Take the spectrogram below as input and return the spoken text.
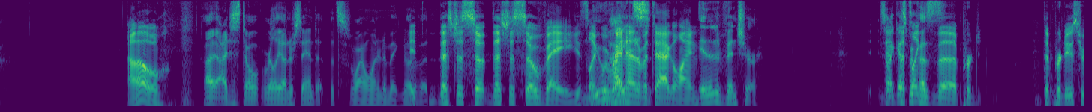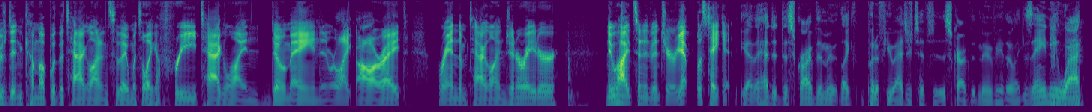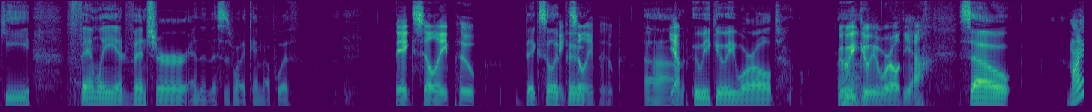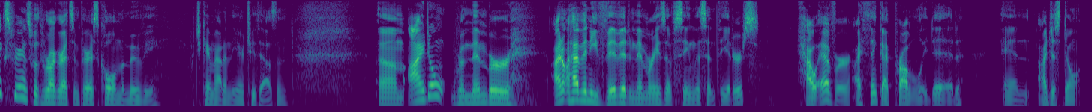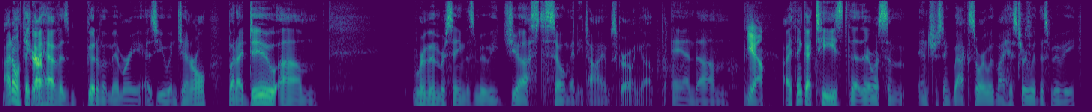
Oh, I, I just don't really understand it. That's why I wanted to make note it- of it. that's just so that's just so vague. It's like New we ran out of a tagline. In an Adventure. So I guess because- like the pro- the producers didn't come up with a tagline, and so they went to like a free tagline domain, and were like, "All right, random tagline generator, new heights and adventure. Yep, let's take it." Yeah, they had to describe the movie, like put a few adjectives to describe the movie. They're like zany, Mhm. wacky, family adventure, and then this is what it came up with: Big silly poop, big silly big poop, silly poop, um, Yep. ooey gooey world. ooey Um, gooey world. Yeah. So, my experience with Rugrats and Paris colon the movie, which came out in the year 2000, um, I don't remember. I don't have any vivid memories of seeing this in theaters. However, I think I probably did, and I just don't. I don't think I have as good of a memory as you in general, but I do um, remember seeing this movie just so many times growing up, and um, Yeah. I think I teased that there was some interesting backstory with my history with this movie.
